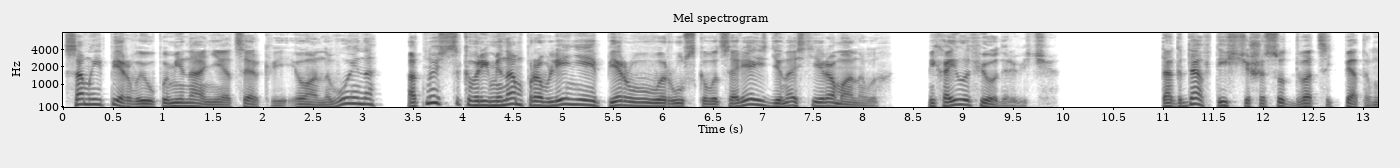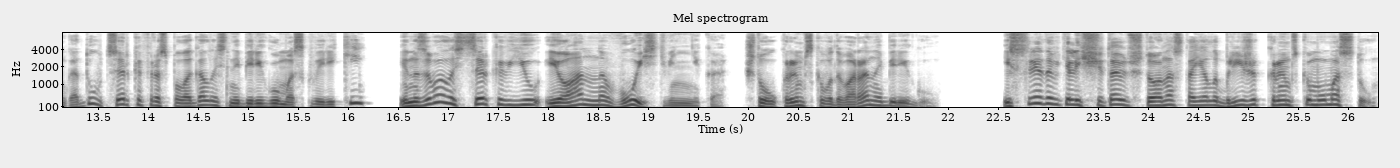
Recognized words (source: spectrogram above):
Самые первые упоминания о церкви Иоанна Воина относятся к временам правления первого русского царя из династии Романовых, Михаила Федоровича. Тогда, в 1625 году, церковь располагалась на берегу Москвы-реки и называлась церковью Иоанна Войственника, что у крымского двора на берегу. Исследователи считают, что она стояла ближе к Крымскому мосту,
